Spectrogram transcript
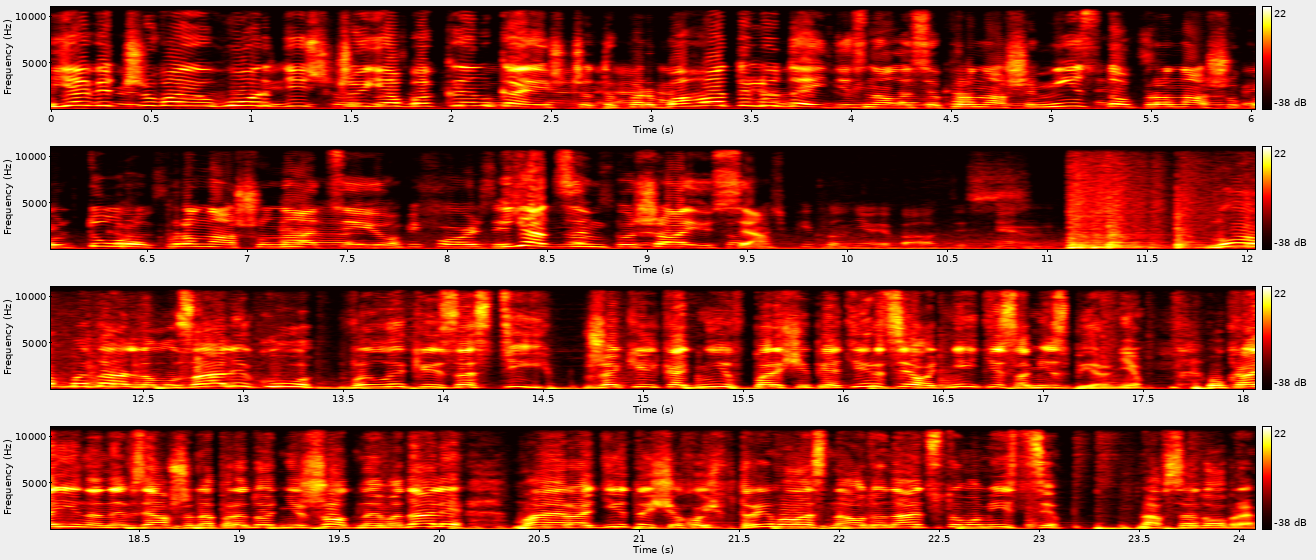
Я відчуваю гордість, що я бакинка, і що тепер багато людей дізналося про наше місто, про нашу культуру, про нашу націю. Я цим пишаюся. Ну а в медальному заліку великий застій. Вже кілька днів в першій п'ятірці одні й ті самі збірні. Україна, не взявши напередодні жодної медалі, має радіти, що хоч втрималась на 11-му місці. На все добре.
